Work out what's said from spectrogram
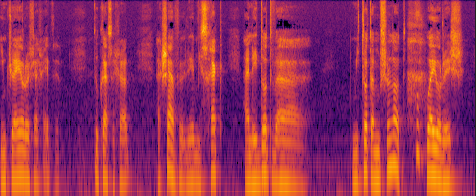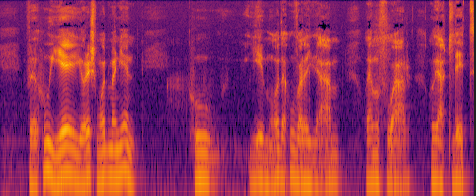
אם כשהוא היה יורש הכתר. דוכס אחד. עכשיו, למשחק הלידות והמיטות המשונות, הוא היורש, והוא יהיה יורש מאוד מעניין. הוא יהיה מאוד אהוב על העם, הוא היה מפואר, הוא היה אתלט,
